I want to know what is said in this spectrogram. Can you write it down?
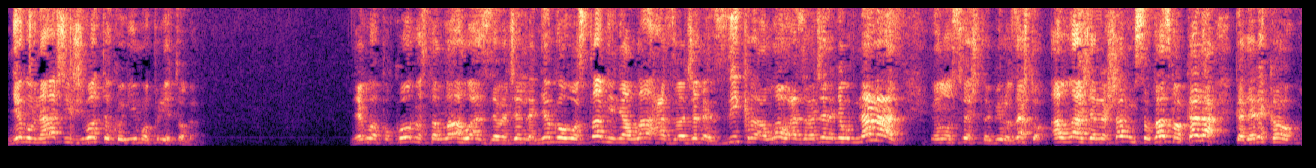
Njegov način života koji je imao prije toga. Njegova pokornost Allahu azza wa jalla, njegovo slavljenje Allaha azza wa jalla, zikr Allahu azza wa jalla, njegov namaz i ono sve što je bilo. Zašto? Allah jalla šanom se odazvao kada? Kada je rekao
